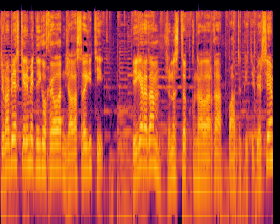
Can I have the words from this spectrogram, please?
жиырма бес керемет неке оқиғаларын жалғастыра кетейік. Егер адам жыныстық күнәларға батып кете берсе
